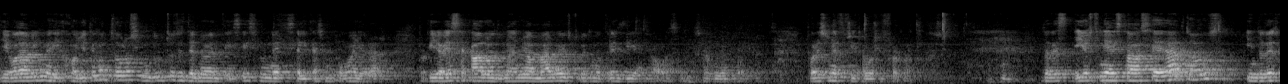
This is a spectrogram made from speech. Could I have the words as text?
llegó David y me dijo, yo tengo todos los indultos desde el 96 en un Excel casi me pongo a llorar, porque yo había sacado los de un año a mano y estuve como tres días o algo así, alguna Por eso necesitamos informáticos. Entonces, ellos tenían esta base de datos y entonces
